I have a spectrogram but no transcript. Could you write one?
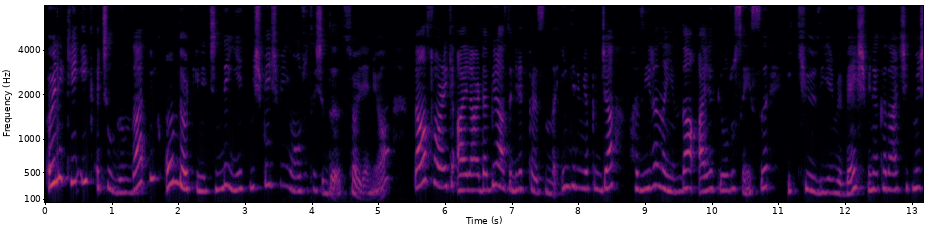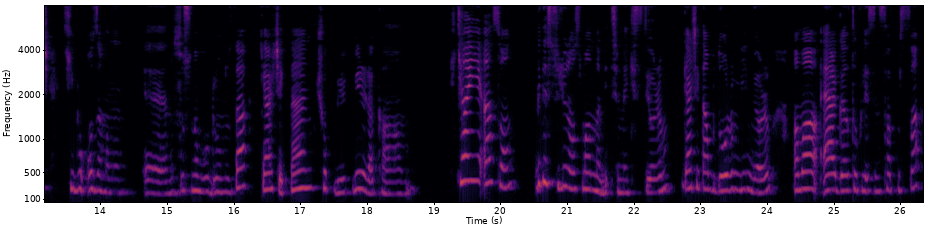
Öyle ki ilk açıldığında ilk 14 gün içinde 75 bin yolcu taşıdığı söyleniyor. Daha sonraki aylarda biraz da bilet parasında indirim yapınca Haziran ayında aylık yolcu sayısı 225 bine kadar çıkmış ki bu o zamanın e, nüfusuna vurduğumuzda gerçekten çok büyük bir rakam. Hikayeyi en son bir de Sülün Osman'la bitirmek istiyorum. Gerçekten bu doğru mu bilmiyorum ama eğer Galata Kulesi'ni satmışsa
